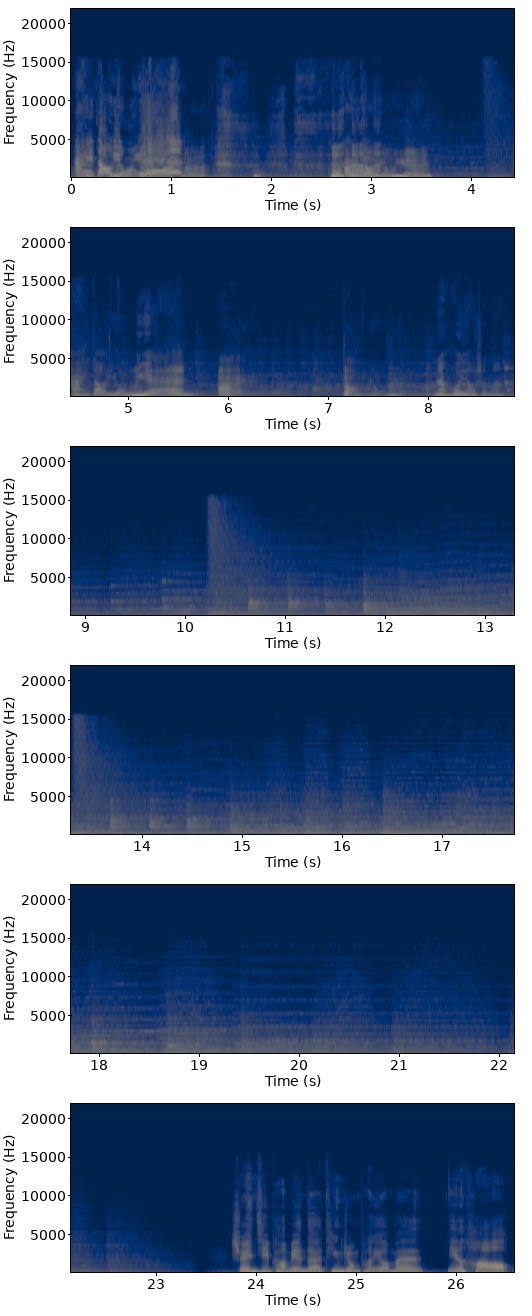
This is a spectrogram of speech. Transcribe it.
爱到永远，完了，爱到永远，爱到永远，爱到永远。然后要什么？收音机旁边的听众朋友们，您好！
